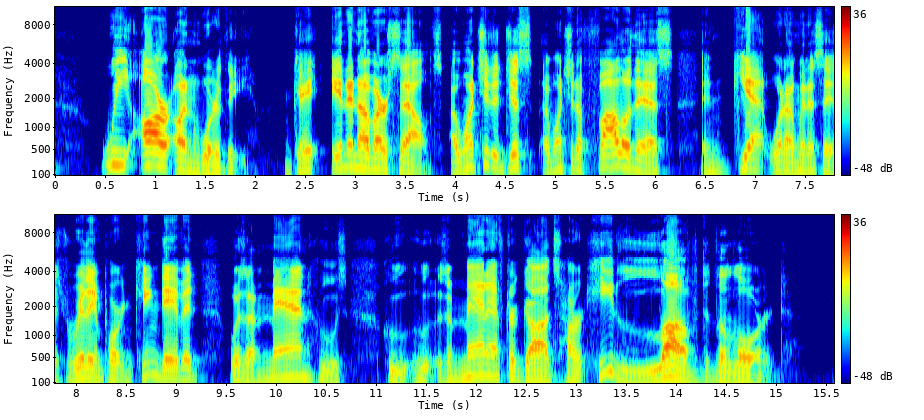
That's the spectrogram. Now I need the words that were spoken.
we are unworthy okay in and of ourselves i want you to just i want you to follow this and get what i'm going to say it's really important king david was a man who's who who was a man after god's heart he loved the lord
